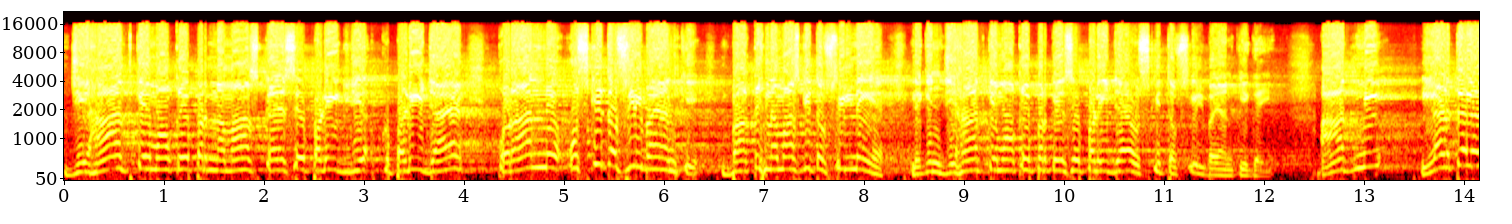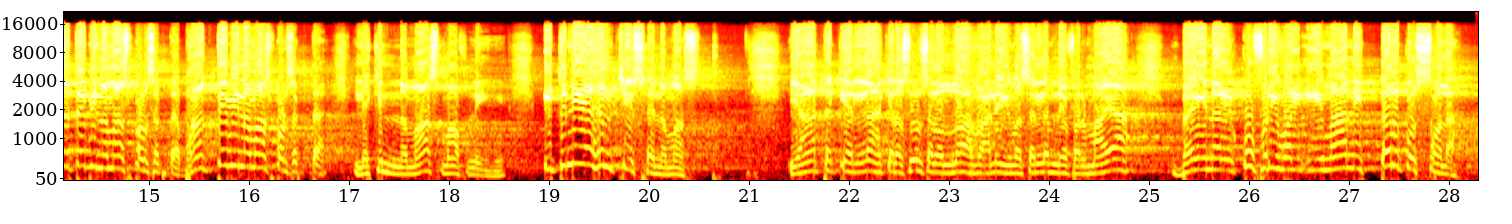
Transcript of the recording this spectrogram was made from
جہاد کے موقع پر نماز کیسے پڑھی پڑھی جائے؟ قرآن نے اس کی تفصیل بیان کی۔ باقی نماز کی تفصیل نہیں ہے، لیکن جہاد کے موقع پر کیسے پڑھی جائے اس کی تفصیل بیان کی گئی۔ آدمی لڑتے لڑتے بھی نماز پڑھ سکتا ہے، بھاگتے بھی نماز پڑھ سکتا ہے، لیکن نماز معاف نہیں ہے اتنی اہم چیز ہے نماز۔ یہاں تک کہ اللہ کے رسول صلی اللہ علیہ وسلم نے فرمایا، بین الکفر والایمان ترک الصلاح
